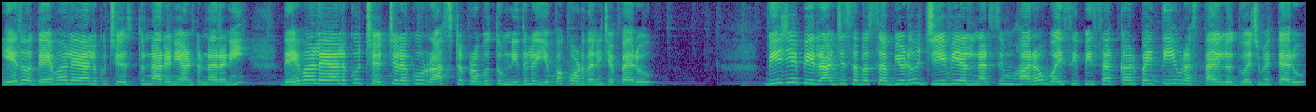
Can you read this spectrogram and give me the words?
ఏదో దేవాలయాలకు చేస్తున్నారని అంటున్నారని దేవాలయాలకు చర్చిలకు రాష్ట్ర ప్రభుత్వం నిధులు ఇవ్వకూడదని చెప్పారు. బీజేపీ రాజ్యసభ సభ్యుడు జీవీఎల్ నరసింహారావు వైసీపీ సర్కార్పై తీవ్ర స్థాయిలో ధ్వజమెత్తారు.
